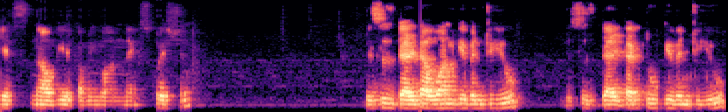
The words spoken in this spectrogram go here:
Yes, now we are coming on next question. This is delta 1 given to you. This is delta 2 given to you.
